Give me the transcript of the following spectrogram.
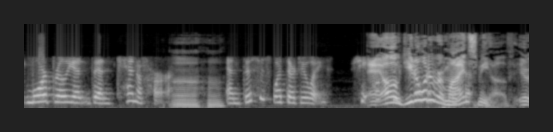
more brilliant than 10 of her. And this is what they're doing. She Eh, oh, actually you know what it reminds me of? Uh,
